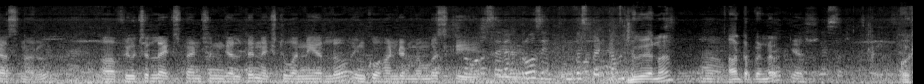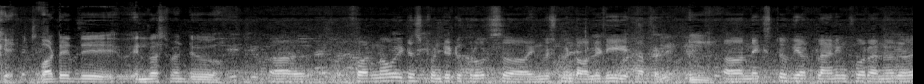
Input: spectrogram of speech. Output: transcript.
చేస్తున్నారు. ఫ్యూచర్లో ఎక్స్పాన్షన్కి వెళ్తే నెక్స్ట్ వన్ ఇయర్లో ఇంకో హండ్రెడ్ మెంబర్స్కి సెవెన్ క్రోర్స్ ఇన్వెస్ట్ పెట్టాం entrepreneur okay what is the investment for now it is twenty two crores investment already happen next we're planning for another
